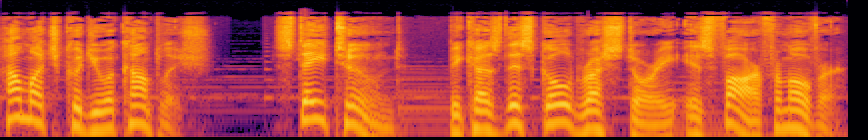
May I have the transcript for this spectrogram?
how much could you accomplish? Stay tuned, because this gold rush story is far from over.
